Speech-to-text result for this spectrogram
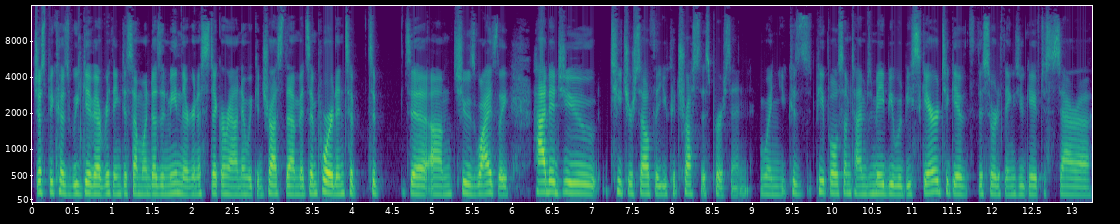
just because we give everything to someone doesn't mean they're going to stick around and we can trust them. It's important to to to um, choose wisely. How did you teach yourself that you could trust this person when you? Because people sometimes maybe would be scared to give the sort of things you gave to Sarah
